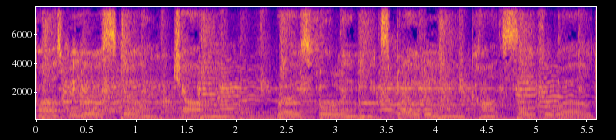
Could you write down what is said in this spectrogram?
Passed, but you're still charming. Rose falling and exploding. You can't save the world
